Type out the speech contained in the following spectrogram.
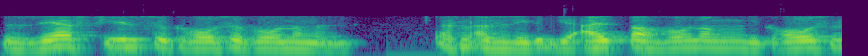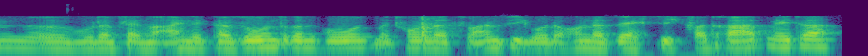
sehr viel zu große Wohnungen. Das sind also die, die Altbauwohnungen, die großen, äh, wo dann vielleicht nur eine Person drin wohnt mit 120 oder 160 Quadratmeter.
